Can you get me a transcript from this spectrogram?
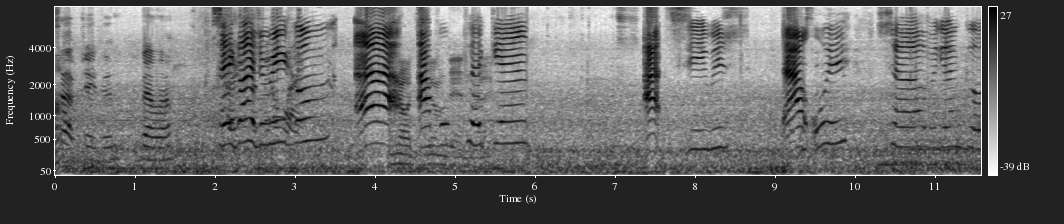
What's Huh? up, Javen? Bella. Hey guys, are we going You know at it's zoomed apple in, right? picking at series that way? So we're gonna go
